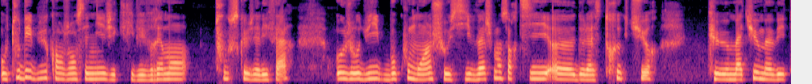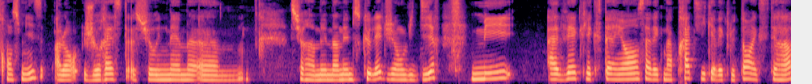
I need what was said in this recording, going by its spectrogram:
Au tout début, quand j'enseignais, j'écrivais vraiment tout ce que j'allais faire. Aujourd'hui, beaucoup moins. Je suis aussi vachement sortie de la structure que Mathieu m'avait transmise. Alors, je reste sur une même, euh, sur un même, un même squelette, j'ai envie de dire, mais avec l'expérience, avec ma pratique, avec le temps, etc.,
